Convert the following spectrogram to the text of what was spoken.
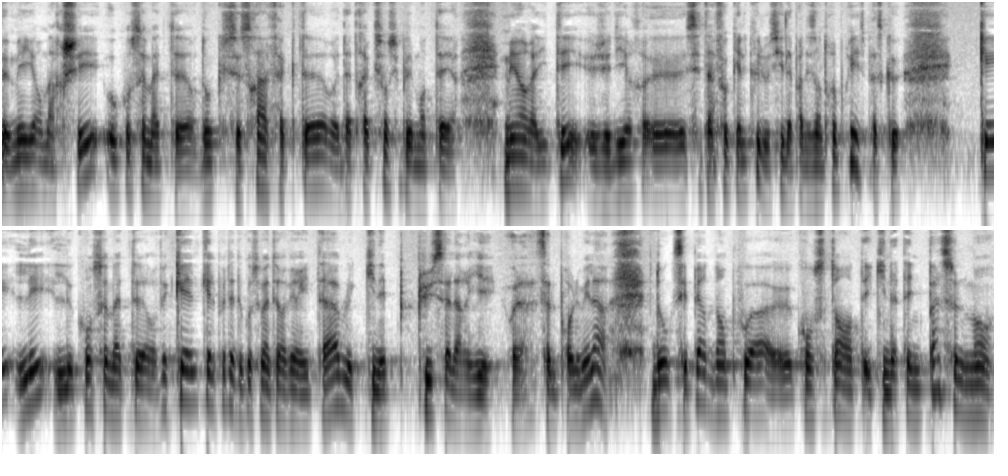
euh, meilleur marché aux consommateurs. Donc ce sera un facteur d'attraction supplémentaire. Mais en réalité, je veux dire, c'est un faux calcul aussi de la part des entreprises, parce que quel est le consommateur, quel, peut être le consommateur véritable qui n'est plus salarié? Voilà, ça le problème est là. Donc ces pertes d'emplois euh, constantes et qui n'atteignent pas seulement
